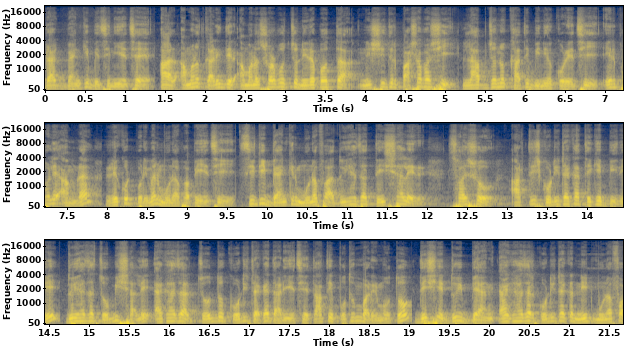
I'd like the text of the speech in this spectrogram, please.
ব্র্যাক ব্যাংকে বেছে নিয়েছে। আর আমানতকারীদের আমানত সর্বোচ্চ নিরাপত্তা নিশ্চিতের পাশাপাশি লাভজনক খাতে বিনিয়োগ করেছি। এর ফলে আমরা রেকর্ড পরিমাণ মুনাফা পেয়েছি। সিটি ব্যাংকের মুনাফা দুই হাজার তেইশ সালের ছয়শো আটত্রিশ কোটি টাকা থেকে বেড়ে দুই হাজার চব্বিশ সালে এক হাজার চোদ্দ টাকায় দাঁড়িয়েছে। তাতে প্রথমবারের মতো দেশে দুই ব্যাংক এক হাজার কোটি টাকা নিট মুনাফা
